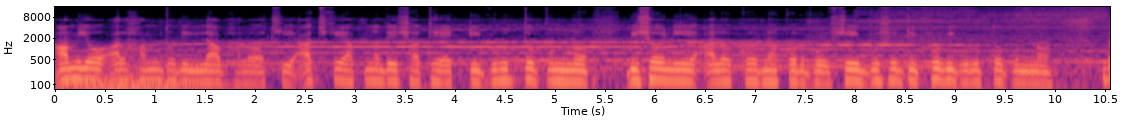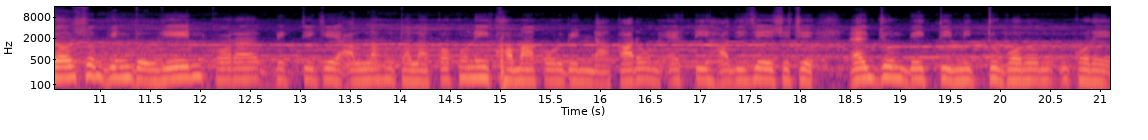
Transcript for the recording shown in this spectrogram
আমিও আলহামদুলিল্লাহ ভালো আছি। আজকে আপনাদের সাথে একটি গুরুত্বপূর্ণ বিষয় নিয়ে আলোচনা করব। সেই বিষয়টি খুবই গুরুত্বপূর্ণ। দর্শক বিন্দু ঋণ করা ব্যক্তিকে আল্লাহ তালা কখনোই ক্ষমা করবেন না। কারণ একটি হাদিসে এসেছে, একজন ব্যক্তি মৃত্যুবরণ করে,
